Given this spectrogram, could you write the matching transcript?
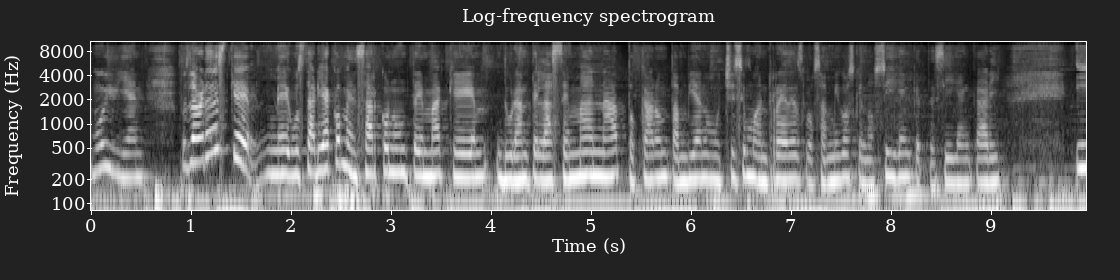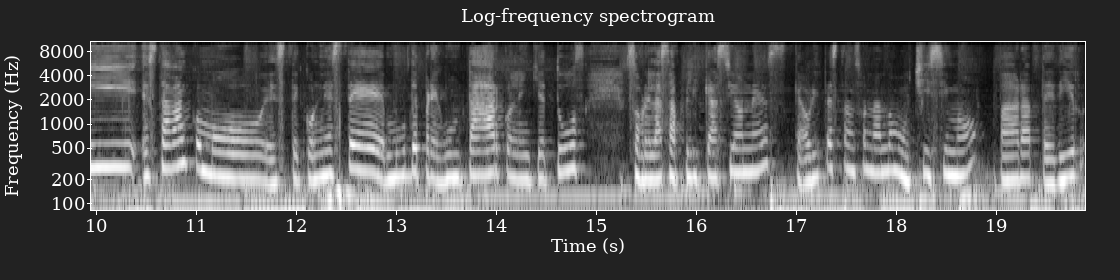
Muy bien. Pues la verdad es que me gustaría comenzar con un tema que durante la semana tocaron también muchísimo en redes los amigos que nos siguen, que te siguen, Cari. Y estaban como este con este mood de preguntar, con la inquietud sobre las aplicaciones que ahorita están sonando muchísimo para pedir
